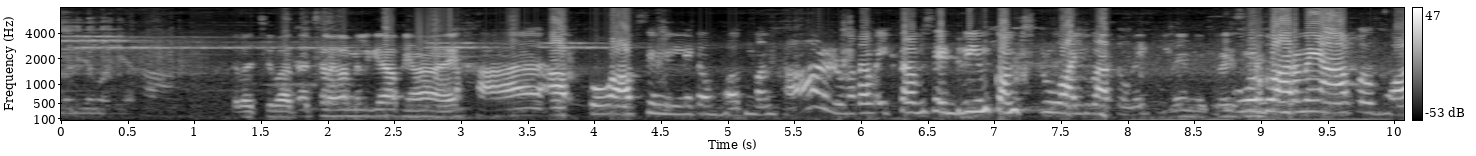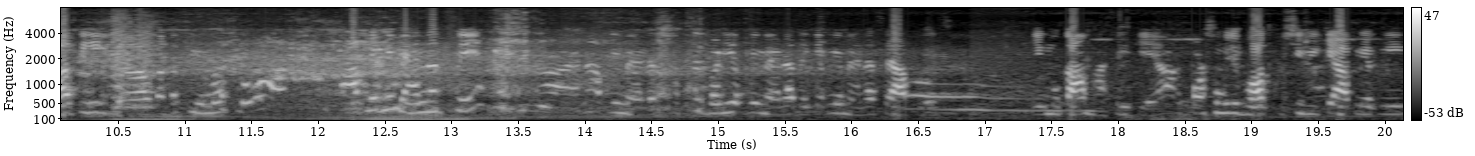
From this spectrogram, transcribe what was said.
बढ़िया बढ़िया। चलो अच्छी बात है। अच्छा लगा मिल गया आप यहाँ आए। हाँ आपको आपसे मिलने का बहुत मन था और मतलब एक तरफ़ से ड्रीम कम्स ट्रू वाली बात हो गई कि कोटद्वार में आप बहुत ही मतलब फ़ेमस हो आपने अपनी मेहनत से हाँ, है ना अपनी मेहनत सबसे बड़ी अपनी मेहनत है कि अपनी मेहनत से आप एक मुकाम हासिल किया। है और परसों मुझे बहुत खुशी हुई कि आपने अपनी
